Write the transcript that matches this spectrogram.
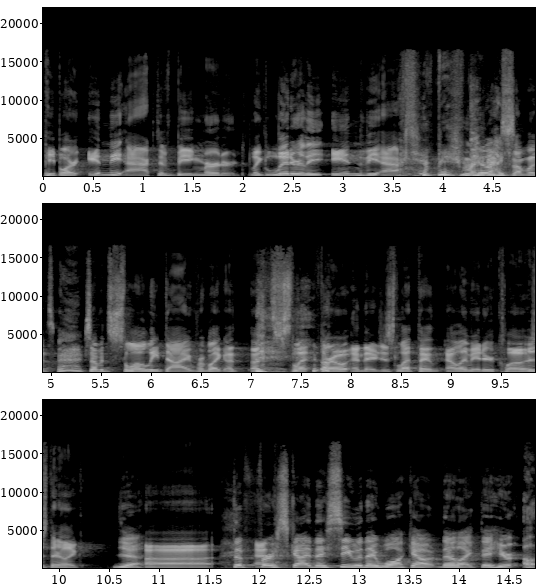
people are in the act of being murdered, like literally in the act of being murdered. Someone's someone's slowly dying from like a, a slit throat, and they just let the elevator close. They're like, yeah." uh, the first guy they see when they walk out, they're like, they hear. Uh,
